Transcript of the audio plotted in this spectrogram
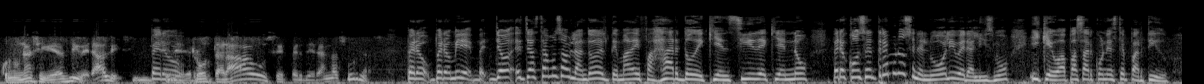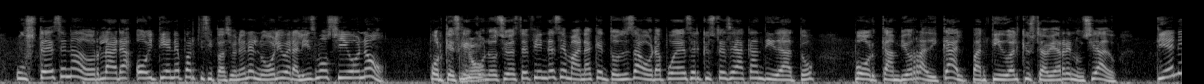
con unas ideas liberales. Y se le derrotará o se perderán las urnas. Pero, pero mire, yo, ya estamos hablando del tema de Fajardo, de quién sí, de quién no, pero concentrémonos en el nuevo liberalismo y qué va a pasar con este partido. ¿Usted, senador Lara, hoy tiene participación en el nuevo liberalismo, sí o no? Porque es que conoció este fin de semana que entonces ahora puede ser que usted sea candidato por cambio radical, partido al que usted había renunciado. ¿Tiene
